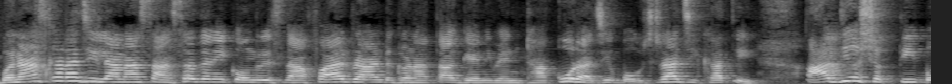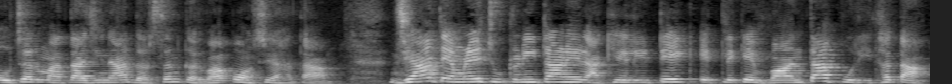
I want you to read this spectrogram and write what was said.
બનાસકાંઠા જિલ્લાના સાંસદ અને કોંગ્રેસના ફાયર બ્રાન્ડ ગણાતા ગેનીબેન ઠાકોર આજે બહુચરાજી ખાતે આદ્ય શક્તિ બહુચર માતાજીના દર્શન કરવા પહોંચ્યા હતા. જ્યાં તેમણે ચૂંટણી ટાણે રાખેલી ટેક એટલે કે માનતા પૂરી થતાં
